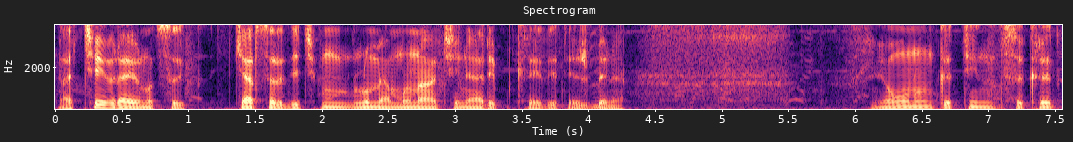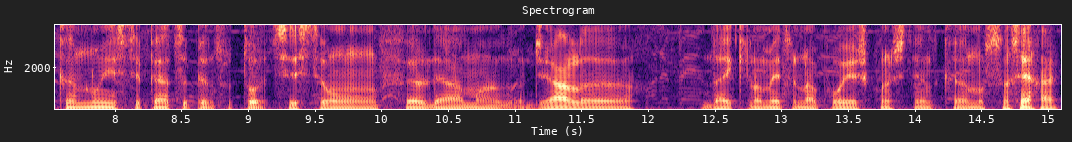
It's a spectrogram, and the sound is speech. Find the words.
Dar ce vrea eu nu să chiar să ridici lumea mâna cine are credit, ești bine. Eu unul încă tind să cred că nu este piață pentru toți. Este un fel de amăgeală, dai kilometri înapoi, ești conștient că nu sunt reali,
